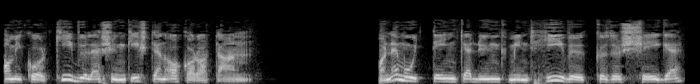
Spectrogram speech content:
amikor kívül esünk Isten akaratán. Ha nem úgy ténykedünk, mint hívők közössége,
